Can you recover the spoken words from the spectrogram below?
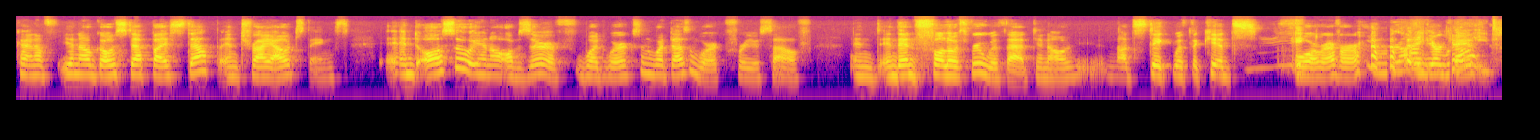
kind of, you know, go step by step and try out things. And also, you know, observe what works and what doesn't work for yourself. And, and then follow through with that, you know, not stick with the kids forever right, in your case.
